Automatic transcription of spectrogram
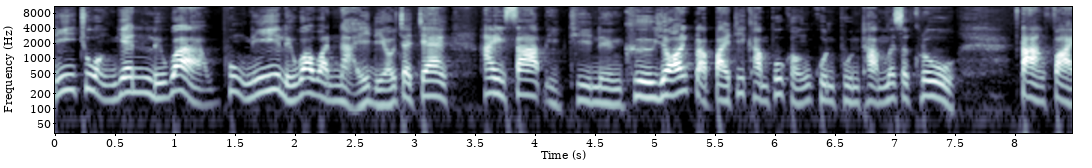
นี้ช่วงเย็นหรือว่าพรุ่งนี้หรือว่าวันไหนเดี๋ยวจะแจ้งให้ทราบอีกทีหนึ่งคือย้อนกลับไปที่คำพูดของคุณภูมิธรรมเมื่อสักครู่ ต่างฝ่าย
